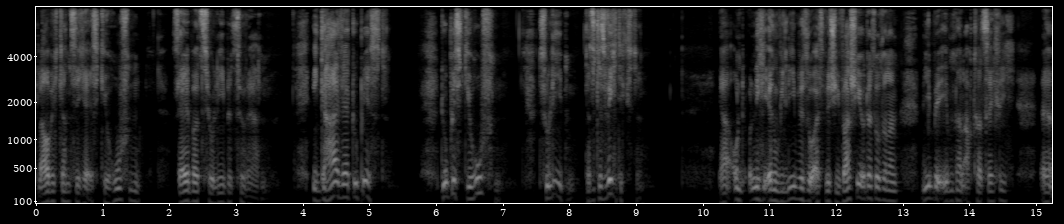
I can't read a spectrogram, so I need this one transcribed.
glaube ich ganz sicher, ist gerufen, selber zur Liebe zu werden. Egal wer du bist. Du bist gerufen, zu lieben. Das ist das Wichtigste. Ja, und, und nicht irgendwie Liebe so als Wischiwaschi oder so, sondern Liebe eben dann auch tatsächlich äh,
